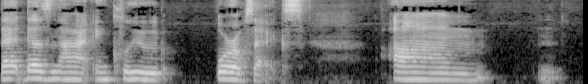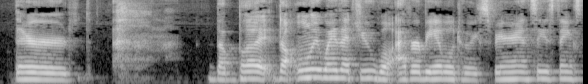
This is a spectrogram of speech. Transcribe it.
That does not include oral sex. Um, there, the but the only way that you will ever be able to experience these things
